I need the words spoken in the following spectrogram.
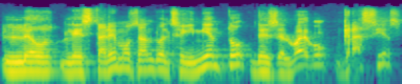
le estaremos dando el seguimiento, desde luego. Gracias.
